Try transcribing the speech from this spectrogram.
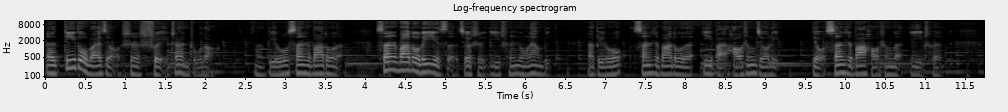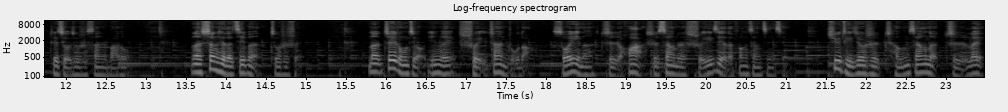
呃，低度白酒是水占主导啊，比如三十八度的，三十八度的意思就是乙醇容量比啊，比如三十八度的一百毫升酒里有三十八毫升的乙醇，这酒就是三十八度，那剩下的基本就是水。那这种酒因为水占主导，所以呢，酯化是向着水解的方向进行。具体就是成箱的酯类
